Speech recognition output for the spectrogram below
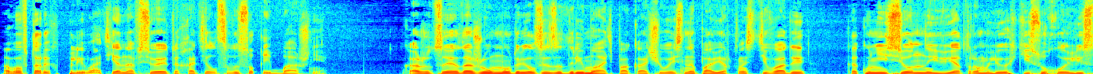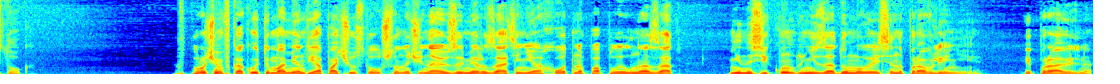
а во-вторых, плевать я на все это хотел с высокой башни. Кажется, я даже умудрился задремать, покачиваясь на поверхности воды, как унесенный ветром легкий сухой листок. Впрочем, в какой-то момент я почувствовал, что начинаю замерзать и неохотно поплыл назад — ни на секунду не задумываясь о направлении. И правильно.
